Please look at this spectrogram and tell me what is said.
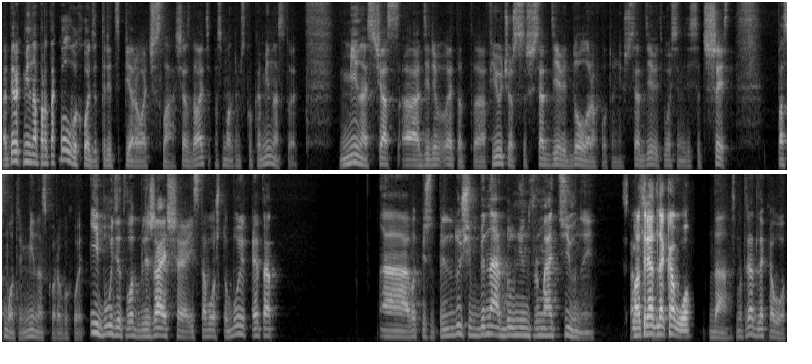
Во-первых, мина протокол выходит 31 числа. Сейчас давайте посмотрим, сколько мина стоит. Мина сейчас а, этот а, фьючерс 69 долларов, вот у них 69.86. Посмотрим, мина скоро выходит. И будет вот ближайшее из того, что будет, это а, вот пишут, предыдущий вебинар был неинформативный. Смотря для кого. Да, смотря для кого.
